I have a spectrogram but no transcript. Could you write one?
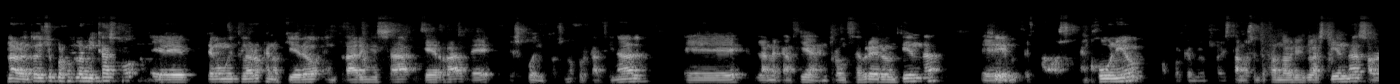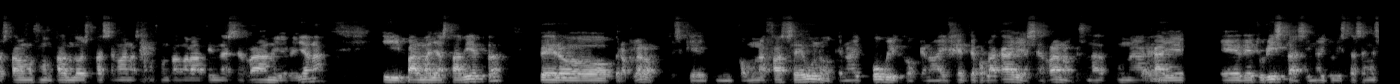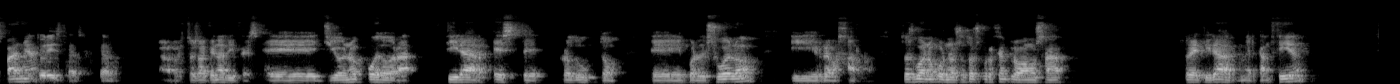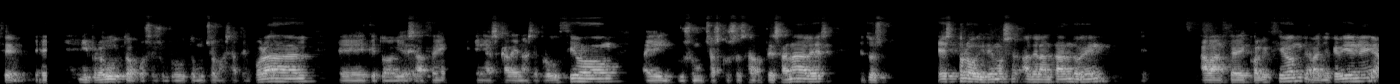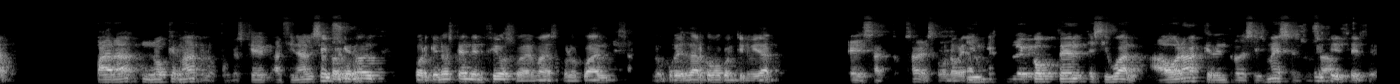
Claro, entonces yo, por ejemplo, en mi caso, eh, tengo muy claro que no quiero entrar en esa guerra de descuentos, ¿no? Porque al final eh, la mercancía entró en febrero en tienda, eh, estamos en junio, porque estamos empezando a abrir las tiendas, ahora estamos montando esta semana, estamos montando la tienda de Serrano y Orellana y Palma ya está abierta, pero, pero claro, es que como una fase 1, que no hay público, que no hay gente por la calle, Serrano, que es una, una calle de turistas y no hay turistas en España. turistas, claro Claro, entonces al final dices, eh, yo no puedo ahora tirar este producto eh, por el suelo y rebajarlo. Entonces, bueno, pues nosotros, por ejemplo, vamos a retirar mercancía. Sí. Eh, mi producto, pues es un producto mucho más atemporal, que todavía se hace en pequeñas cadenas de producción, hay incluso muchas cosas artesanales. Entonces, esto lo iremos adelantando en avance de colección del año que viene, para no quemarlo, porque es que al final... sí, porque no, porque no es tendencioso además, con lo cual lo puedes dar como continuidad. Exacto, ¿sabes? y un de cóctel es igual ahora que dentro de seis meses. O sea, sí, sí, sí.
